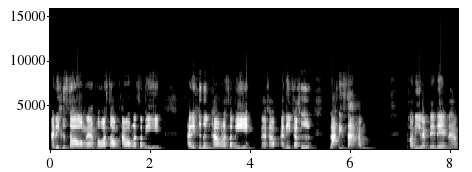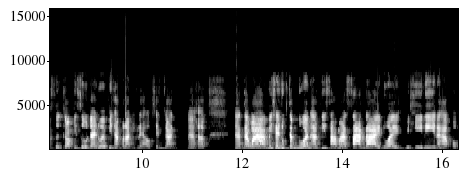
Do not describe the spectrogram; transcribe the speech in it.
อันนี้คือสองนะเพราะว่าสองเท่าของรัศมี อันนี้คือหนึ่งเท่าของรัศมีนะครับ อันนี้ก็คือรากที่สามพอดีแบบเด๊ะๆนะครับ ซึ่งก็พิสูจน์ได้ด้วยปีทาโกรัสอีกแล้ว เช่นกันนะครับนะแต่ว่าไม่ใช่ทุกจำนวนครับที่สามารถสร้างได้ด้วยวิธีนี้นะครับผม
